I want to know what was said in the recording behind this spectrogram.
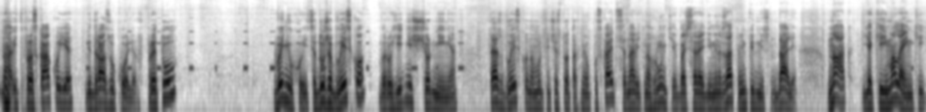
навіть проскакує відразу колір. Впритул винюхується дуже близько, вирогідність чорніння. Теж близько на мультичастотах не опускайтеся, навіть на ґрунті, як бачите, середній мінералізатор, він підмішаний. Далі нак, який маленький,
